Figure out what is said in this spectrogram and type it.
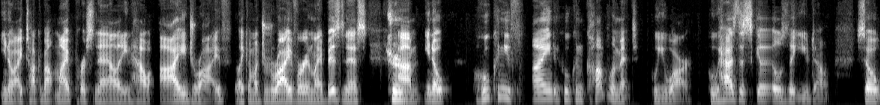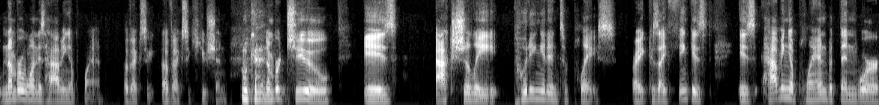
you know i talk about my personality and how i drive like i'm a driver in my business sure. um, you know who can you find who can complement who you are who has the skills that you don't so number one is having a plan of ex- of execution. Okay. Number two is actually putting it into place right? Because i think is is having a plan but then we're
